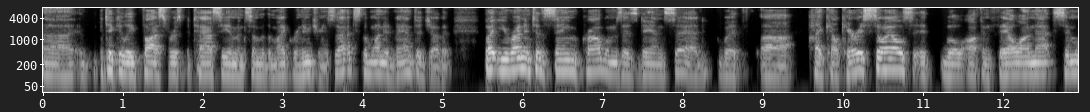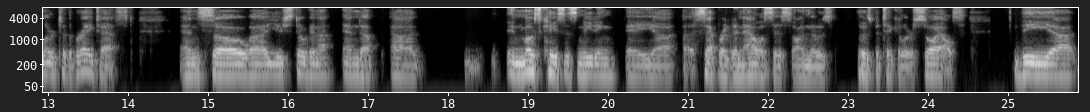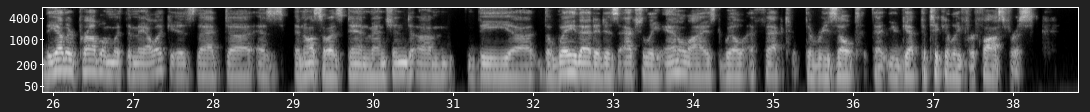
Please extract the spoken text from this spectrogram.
uh, particularly phosphorus, potassium, and some of the micronutrients. That's the one advantage of it. But you run into the same problems as Dan said with uh, high calcareous soils. It will often fail on that, similar to the Bray test. And so uh, you're still going to end up uh, in most cases needing a, uh, a, separate analysis on those those particular soils. The uh, the other problem with the Mehlich is that uh, as and also as Dan mentioned, um, the uh, the way that it is actually analyzed will affect the result that you get, particularly for phosphorus.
